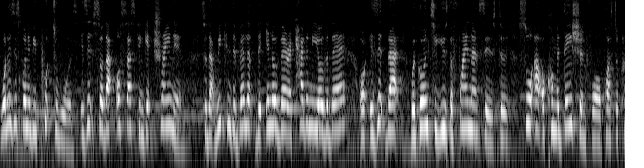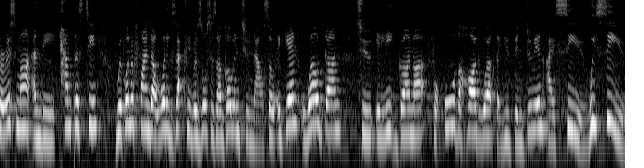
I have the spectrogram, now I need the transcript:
What is this going to be put towards? Is it so that OSAS can get training, so that we can develop the Innovare Academy over there? Or is it that we're going to use the finances to sort out accommodation for Pastor Charisma and the campus team? We're going to find out what exactly resources are going to now. So again, well done to Elite Ghana for all the hard work that you've been doing. I see you. We see you.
